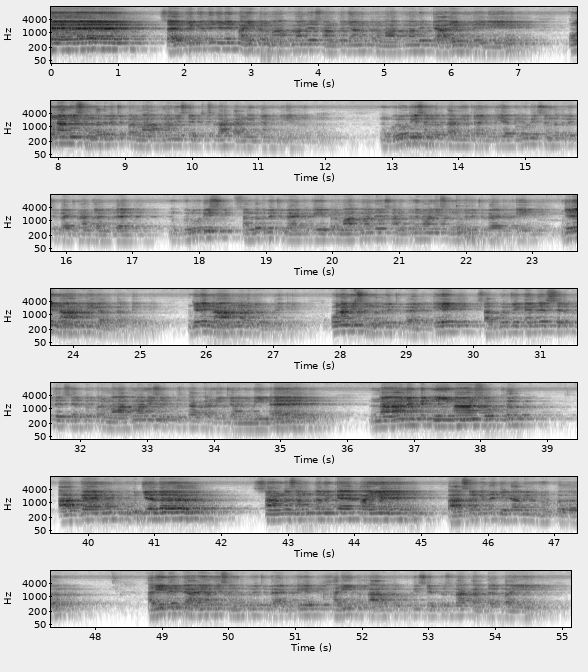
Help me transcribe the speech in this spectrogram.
ਸਾਹਿਬ ਜੀ ਕਹਿੰਦੇ ਜਿਹੜੇ ਭਾਈ ਪਰਮਾਤਮਾ ਦੇ ਸੰਤ ਜਨ ਪਰਮਾਤਮਾ ਦੇ ਪਿਆਰੇ ਹੁੰਦੇ ਨੇ, ਉਹਨਾਂ ਦੀ ਸੰਗਤ ਵਿੱਚ ਪਰਮਾਤਮਾ ਦੀ ਸਿਫਤ ਸਲਾਹ ਕਰਨੀ ਚਾਹੀਦੀ ਹੈ। ਗੁਰੂ ਦੀ ਸੰਗਤ ਕਰਨੀ ਚਾਹੀਦੀ ਹੈ, ਗੁਰੂ ਦੀ ਸੰਗਤ ਵਿੱਚ ਬੈਠਣਾ ਚਾਹੀਦਾ ਹੈ। ਗੁਰੂ ਦੀ ਸੰਗਤ ਵਿੱਚ ਬੈਠ ਕੇ, ਪਰਮਾਤਮਾ ਦੇ ਸੰਤ ਜਨਾਂ ਦੀ ਸੰਗਤ ਵਿੱਚ ਬੈਠ ਕੇ, ਜਿਹੜੇ ਨਾਮ ਦੀ ਗੱਲ ਕਰਦੇ ਨੇ, ਜਿਹੜੇ ਨਾਮ ਨਾਲ ਜੋੜਦੇ ਨੇ, ਉਹਨਾਂ ਦੀ ਸੰਗਤ ਵਿੱਚ ਬੈਠ ਕੇ ਸਤਿਗੁਰੂ ਜੀ ਕਹਿੰਦੇ ਸਿਰਫ ਤੇ ਸਿਰਫ ਪ੍ਰਮਾਤਮਾ ਦੀ ਸਿਫਤ ਕਰਨੀ ਚਾਹੀਦੀ ਹੈ। ਨਾਨਕ ਈਹਾ ਸੁਖ, ਆਗੈ ਮੁਖ ਉਜਲ ਸੰਗ ਸੰਤਨ ਕੈ ਪਾਈਐ ਪਾ ਸਕਦ ਜਿਹੜਾ ਵੀ ਮਨੁੱਖ। ਹਰੀ ਦੇ ਪਿਆਰਿਆਂ ਦੀ ਸੰਗਤ ਵਿੱਚ ਬੈਠ ਕੇ ਹਰੀ ਅਕਾਲ ਪੁਰਖ ਦੀ ਸਿਫਤ ਸਲਾਹ ਕਰਦਾ ਭਾਈ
